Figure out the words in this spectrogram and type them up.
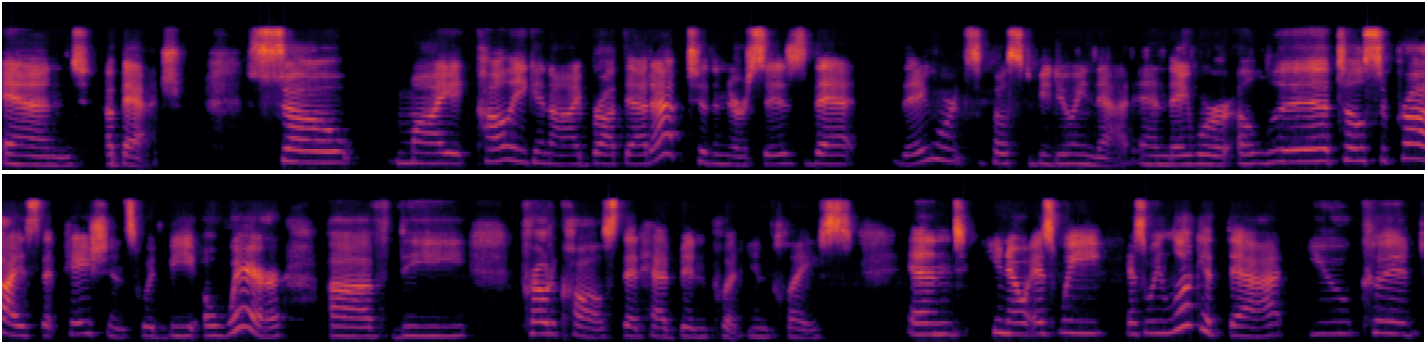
and a badge. So my colleague and I brought that up to the nurses that they weren't supposed to be doing that. And they were a little surprised that patients would be aware of the protocols that had been put in place. And, you know, as we as we look at that, you could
